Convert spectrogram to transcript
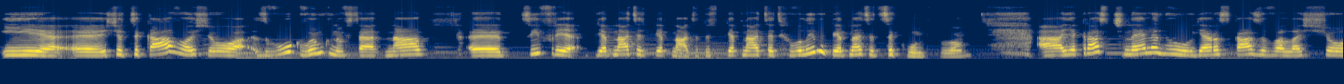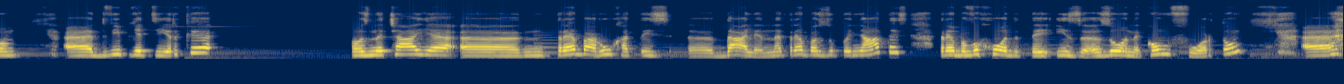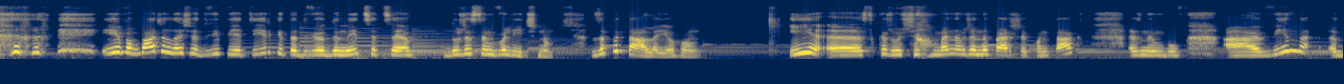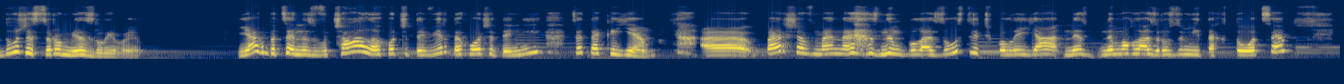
І е, що цікаво, що звук вимкнувся на е, цифрі 15-15, тобто 15 хвилин 15 секунд було. А якраз в ченелінгу я розказувала, що е, дві п'ятірки означає, е, треба рухатись е, далі, не треба зупинятись, треба виходити із зони комфорту. Е, і побачила, що дві п'ятірки та дві одиниці це дуже символічно. Запитала його. І е, скажу, що в мене вже не перший контакт з ним був, а він дуже сором'язливий. Як би це не звучало, хочете вірте, хочете ні, це так і є. Е, перша в мене з ним була зустріч, коли я не, не могла зрозуміти, хто це,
